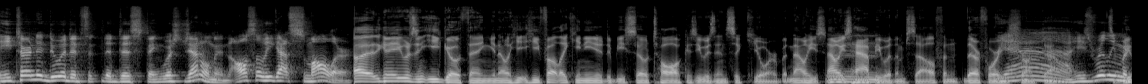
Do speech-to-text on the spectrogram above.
he turned into a, a distinguished gentleman. Also, he got smaller. Uh, it was an ego thing, you know. He, he felt like he needed to be so tall because he was insecure, but now he's now he's happy with himself, and therefore he's shrunk Mm. Yeah, down. he's really beautiful-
